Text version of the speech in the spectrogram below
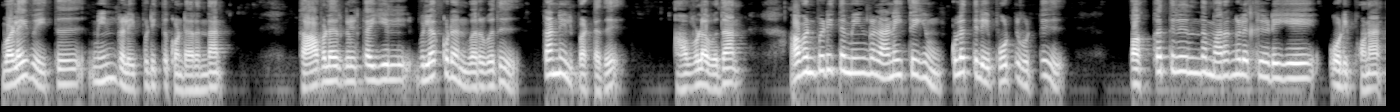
வலை வைத்து மீன்களை பிடித்து கொண்டிருந்தான். காவலர்கள் கையில் விளக்குடன் வருவது கண்ணில் பட்டது. அவ்வளவுதான். அவன் பிடித்த மீன்கள் அனைத்தையும் குளத்திலே போட்டுவிட்டு பக்கத்தில் இருந்த மரங்களுக்கு இடையே ஓடிப்போனான்.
